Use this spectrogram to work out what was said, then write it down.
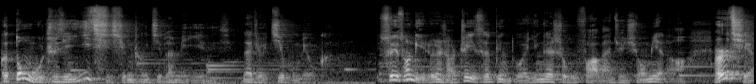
和动物之间一起形成集团免疫那些，那就几乎没有可能。所以从理论上，这一次病毒应该是无法完全消灭的啊！而且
